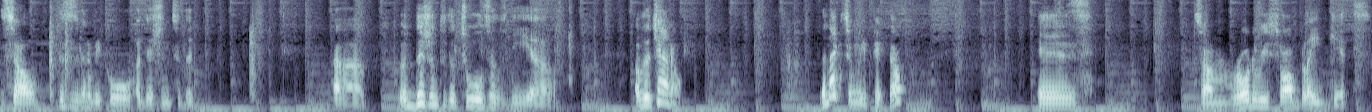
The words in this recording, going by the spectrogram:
So this is gonna be cool addition to the uh, addition to the tools of the uh, of the channel. The next thing we picked up is some rotary saw blade kits.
